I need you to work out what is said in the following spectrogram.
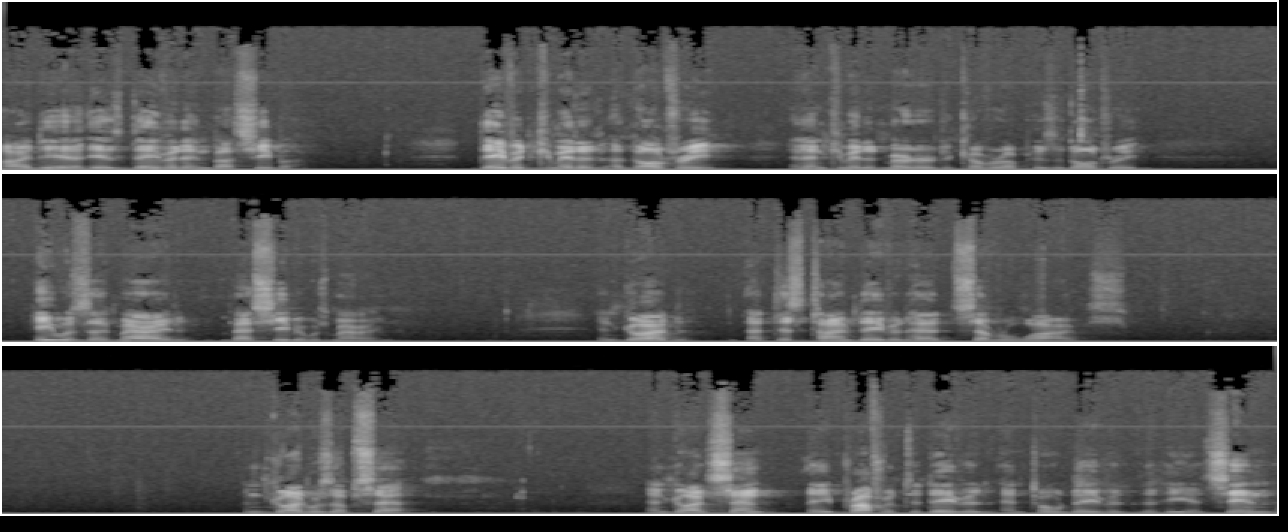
idea is David and Bathsheba. David committed adultery and then committed murder to cover up his adultery. He was married, Bathsheba was married. And God at this time, David had several wives. And God was upset. And God sent a prophet to David and told David that he had sinned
